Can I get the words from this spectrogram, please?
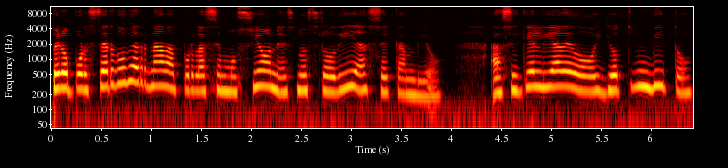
pero por ser gobernada por las emociones nuestro día se cambió. Así que el día de hoy yo te invito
